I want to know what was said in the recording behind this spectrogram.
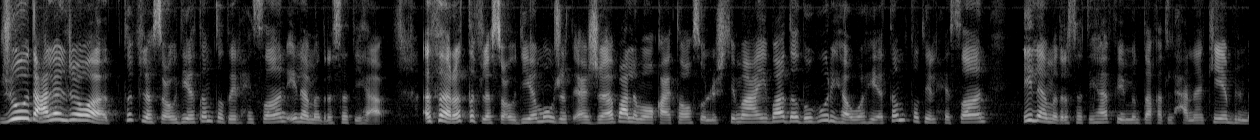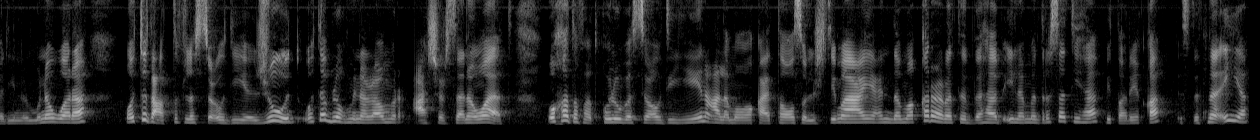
جود على الجواد طفلة سعودية تمتطي الحصان إلى مدرستها. أثارت طفلة سعودية موجة إعجاب على مواقع التواصل الاجتماعي بعد ظهورها وهي تمتطي الحصان إلى مدرستها في منطقة الحناكية بالمدينة المنورة. وتدعى الطفلة السعودية جود وتبلغ من العمر عشر سنوات. وخطفت قلوب السعوديين على مواقع التواصل الاجتماعي عندما قررت الذهاب إلى مدرستها بطريقة استثنائية.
